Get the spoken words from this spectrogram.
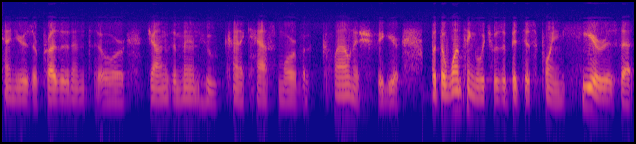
tenure as a president, or Jiang Zemin, who kind of cast more of a clownish figure. But the one thing which was a bit disappointing here is that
